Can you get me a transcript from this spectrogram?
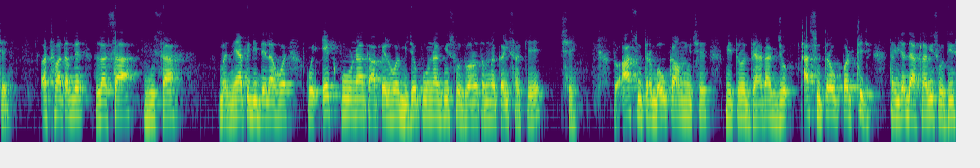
છે. અથવા તમને લસા, ગુસા બંને આપી દીધેલા હોય, કોઈ એક પૂર્ણાંક આપેલ હોય, બીજો પૂર્ણાંક બી શોધવાનો તમને કહી શકે છે. તો આ સૂત્ર બહુ કામનું છે. મિત્રો, ધ્યાન રાખજો. આ સૂત્ર ઉપરથી જ તમે બીજા દાખલા બી શોધી,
